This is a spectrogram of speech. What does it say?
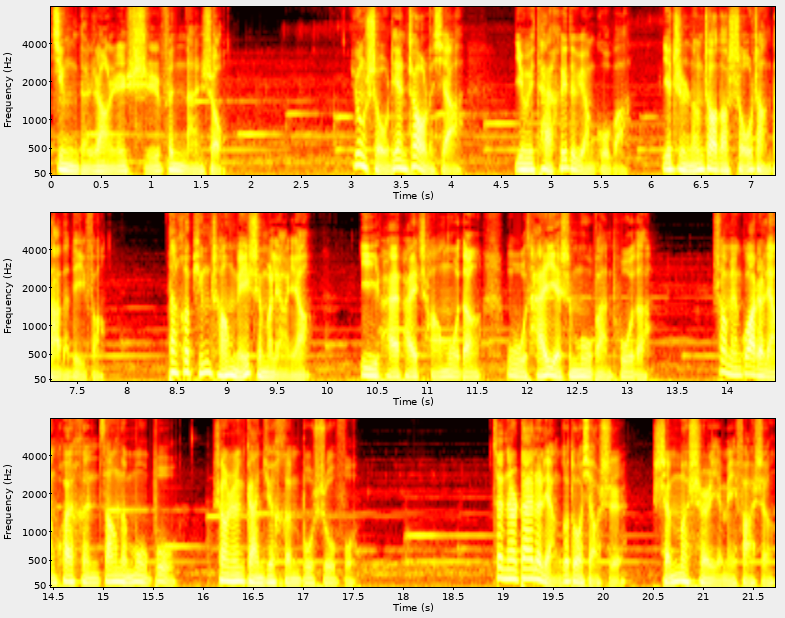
静得让人十分难受。用手电照了下，因为太黑的缘故吧，也只能照到手掌大的地方，但和平常没什么两样。一排排长木凳，舞台也是木板铺的，上面挂着两块很脏的幕布，让人感觉很不舒服。在那儿待了两个多小时，什么事儿也没发生。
